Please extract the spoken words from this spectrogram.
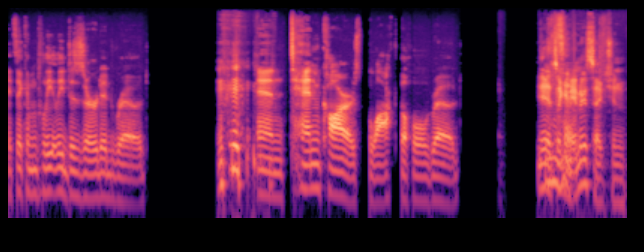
It's a completely deserted road and 10 cars block the whole road. Yeah, it's like an intersection.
